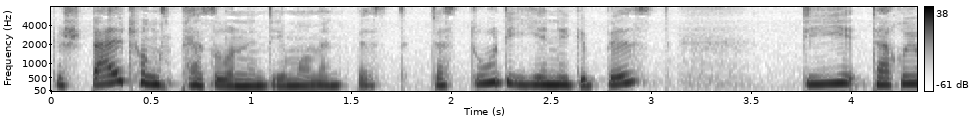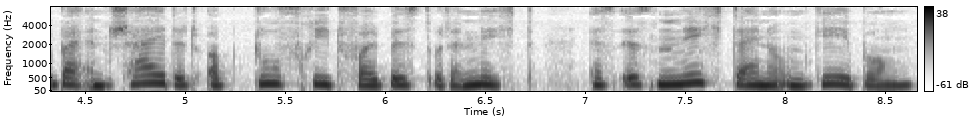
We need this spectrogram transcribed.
Gestaltungsperson in dem Moment bist, dass du diejenige bist, die darüber entscheidet, ob du friedvoll bist oder nicht. Es ist nicht deine Umgebung.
